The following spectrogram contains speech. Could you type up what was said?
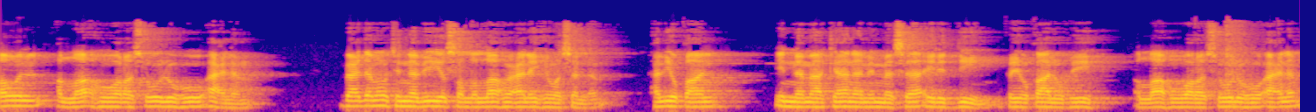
قول الله ورسوله أعلم. بعد موت النبي صلى الله عليه وسلم هل يقال إنما كان من مسائل الدين؟ فيقال فيه الله ورسوله أعلم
